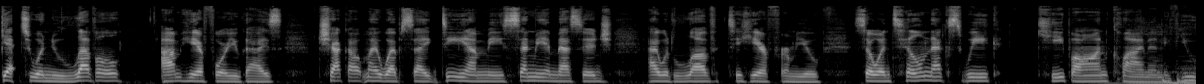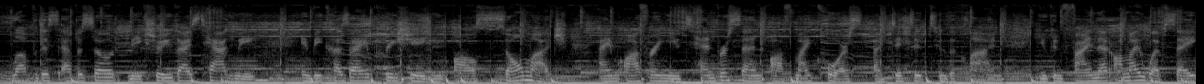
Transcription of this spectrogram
get to a new level. I'm here for you guys. Check out my website, DM me, send me a message. I would love to hear from you. So until next week, keep on climbing. If you love this episode, make sure you guys tag me. And because I appreciate you all so much, I am offering you 10% off my course, Addicted to the Climb. You can find that on my website,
